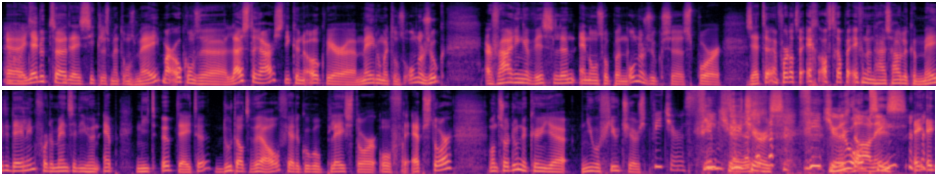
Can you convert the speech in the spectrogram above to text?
Eh, jij doet eh, deze cyclus met ons mee, maar ook onze luisteraars, die kunnen ook weer eh, meedoen met ons onderzoek, ervaringen wisselen en ons op een onderzoeksspoor zetten. En voordat we echt aftrappen, even een huishoudelijke mededeling voor de mensen die hun app niet updaten. Doe dat wel via de Google Play Store of de App Store, want zodoende kun je nieuwe futures... Features. Features. Features. Features, Nieuwe darling. opties. ik, ik,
